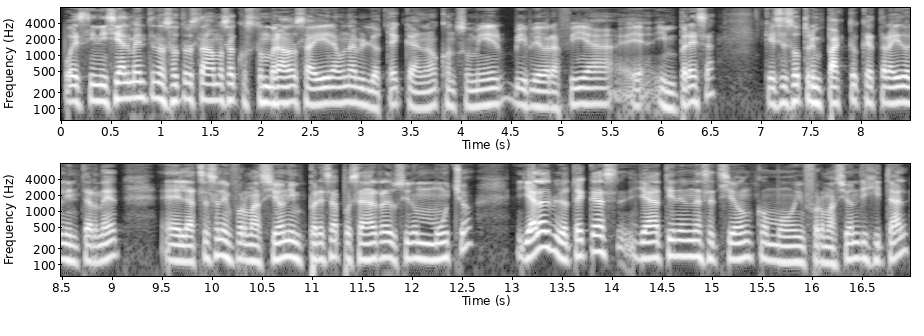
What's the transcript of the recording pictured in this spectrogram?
pues inicialmente nosotros estábamos acostumbrados a ir a una biblioteca, ¿no? Consumir bibliografía eh, impresa que ese es otro impacto que ha traído el Internet. El acceso a la información impresa pues se ha reducido mucho. Ya las bibliotecas ya tienen una sección como información digital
